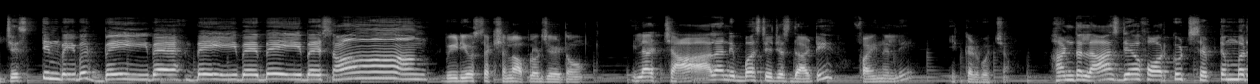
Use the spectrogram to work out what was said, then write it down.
Justin Bieber baby baby baby song videos సెక్షన్లో అప్లోడ్ చేయటం ఇలా చాలా నిబ్బా స్టేజెస్ దాటి ఫైనల్లీ ఇక్కడికి వచ్చాం and the last day of Orkut September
